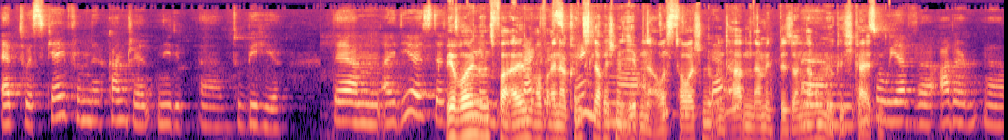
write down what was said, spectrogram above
had to escape from their country and needed uh, to be here. Um, Wir wollen uns vor allem auf einer künstlerischen Ebene austauschen und haben damit besondere Möglichkeiten. Uh, uh,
